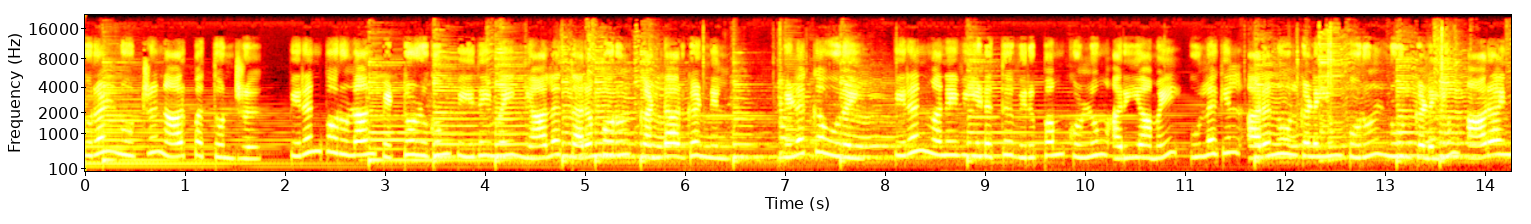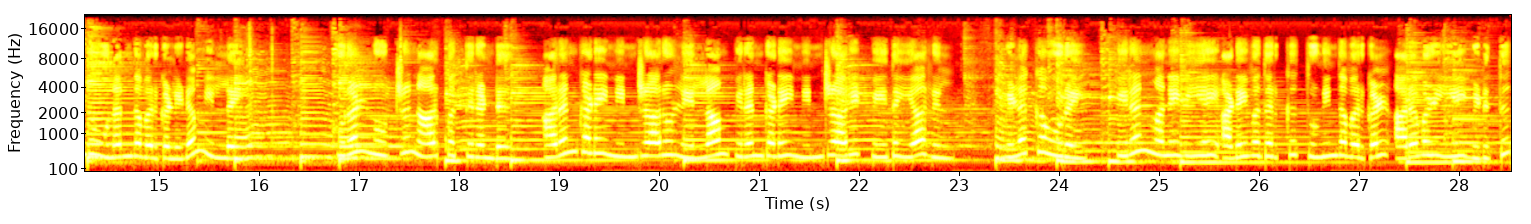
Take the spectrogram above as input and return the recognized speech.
குரல் நூற்று நாற்பத்தொன்று. பிறன்பொருளான் பெற்றொழுகும் பீதைமை ஞால தரம்பொருள் கண்டார்க நில். விளக்க உரை. பிறன் மனைவியிடத்து விருப்பம் கொள்ளும் அறியாமை. உலகில் அறநூல்களையும் பொருள் நூல்களையும் ஆராய்ந்து உணர்ந்தவர்களிடம் இல்லை. குரல் நூற்று நாற்பத்திரண்டு. அரண்கடை நின்றாருள் எல்லாம் பிறன்கடை நின்றாரிற் பேதையாரில் விளக்க உரை. திறன் மனைவியை அடைவதற்கு துணிந்தவர்கள் அறவழியை விடுத்து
